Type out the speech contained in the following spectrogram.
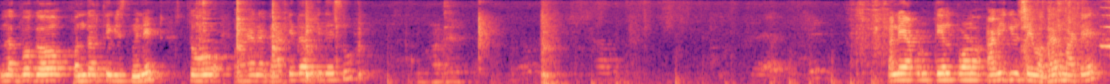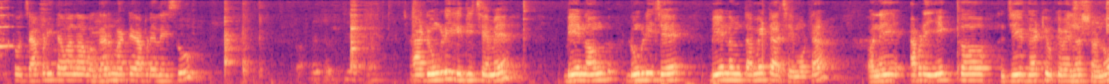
લગભગ પંદરથી વીસ મિનિટ. તો એને ઢાંકી રાખી દઈશું. અને આપણું તેલ પણ આવી ગયું છે વઘાર માટે. તો ચાપડી તવાના વઘાર માટે આપણે લઈશું. આ ડુંગળી લીધી છે મેં. બે નંગ ડુંગળી છે, બે નંગ ટામેટા છે મોટા. અને આપણે એક જે ગાંઠિયો કહેવાય લસણનો,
